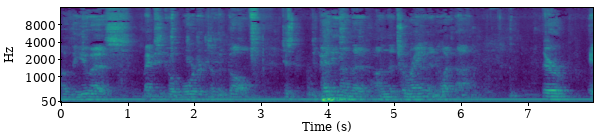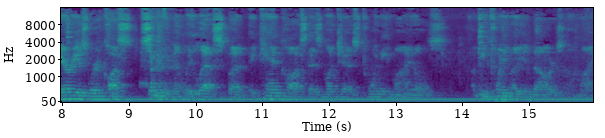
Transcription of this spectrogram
of the US-Mexico border to the Gulf, just depending on the, on the terrain and whatnot. There are areas where it costs significantly less, but it can cost as much as twenty miles, I mean, twenty million dollars a mile.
